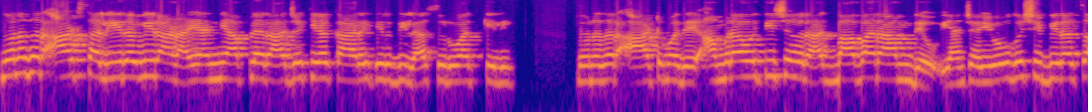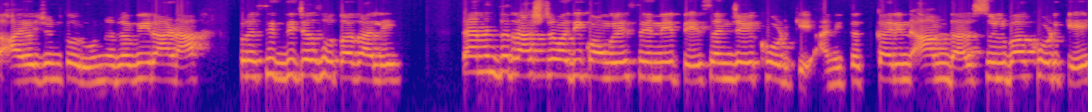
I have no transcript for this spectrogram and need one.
दोन हजार आठ साली रवी राणा यांनी आपल्या राजकीय कारकिर्दीला सुरुवात केली. दोन हजार आठमध्ये अमरावती शहरात बाबा रामदेव यांच्या योग शिबिराचं आयोजन करून रवी राणा प्रसिद्धीच्या झोतात आले. त्यानंतर राष्ट्रवादी काँग्रेसचे नेते संजय खोडके आणि तत्कालीन आमदार सुलभा खोडके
